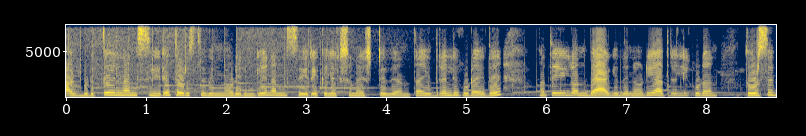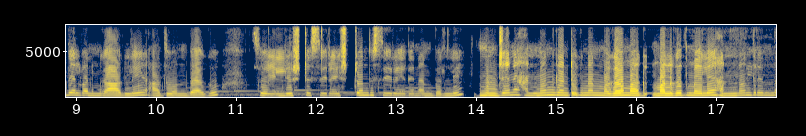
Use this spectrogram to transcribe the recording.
ಆಗಿಬಿಡುತ್ತೆ. ಇಲ್ಲಿ ನಾನು ಸೀರೆ ತೋರಿಸ್ತಿದ್ದೀನಿ ನೋಡಿ, ನಿಮಗೆ ನನ್ನ ಸೀರೆ ಕಲೆಕ್ಷನ್ ಎಷ್ಟಿದೆ ಅಂತ ಇದರಲ್ಲಿ ಕೂಡ ಇದೆ. ಮತ್ತು ಇಲ್ಲೊಂದು ಬ್ಯಾಗ್ ಇದೆ ನೋಡಿ, ಅದರಲ್ಲಿ ಕೂಡ ತೋರಿಸಿದ್ದೆ ಅಲ್ವಾ ನಿಮ್ಗೆ ಆಗಲೇ? ಅದು ಒಂದು ಬ್ಯಾಗು ಸೊ ಇಲ್ಲಿಷ್ಟು ಸೀರೆ, ಇಷ್ಟೊಂದು ಸೀರೆ ಇದೆ ನನ್ನ ಬದಲಿ ಮುಂಜಾನೆ ಹನ್ನೊಂದು ಗಂಟೆಗೆ ನನ್ನ ಮಗ ಮಗ, ಮಲಗಿದ ಮೇಲೆ ಹನ್ನೊಂದರಿಂದ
